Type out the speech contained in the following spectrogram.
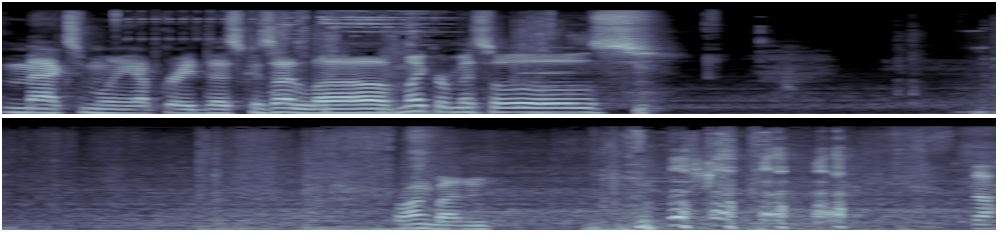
maximally upgrade this because I love micro missiles. Wrong button. The,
